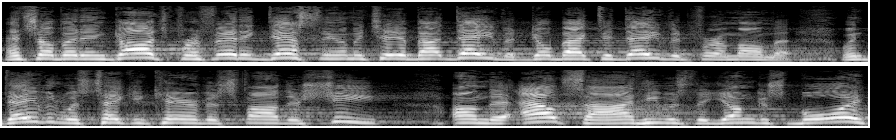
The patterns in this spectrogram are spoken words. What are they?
And so, but in God's prophetic destiny, let me tell you about David. Go back to David for a moment. When David was taking care of his father's sheep, on the outside, he was the youngest boy,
